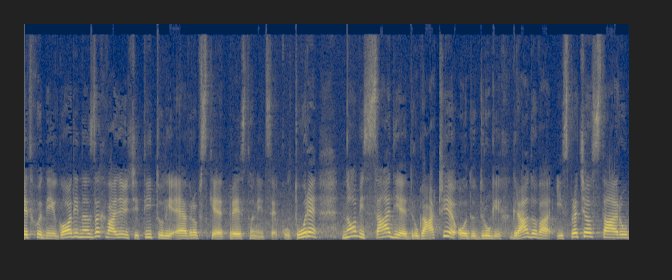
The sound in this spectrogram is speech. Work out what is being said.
Prethodnih godina, zahvaljujući tituli Evropske prestonice kulture, Novi Sad je drugačije od drugih gradova ispraćao staru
